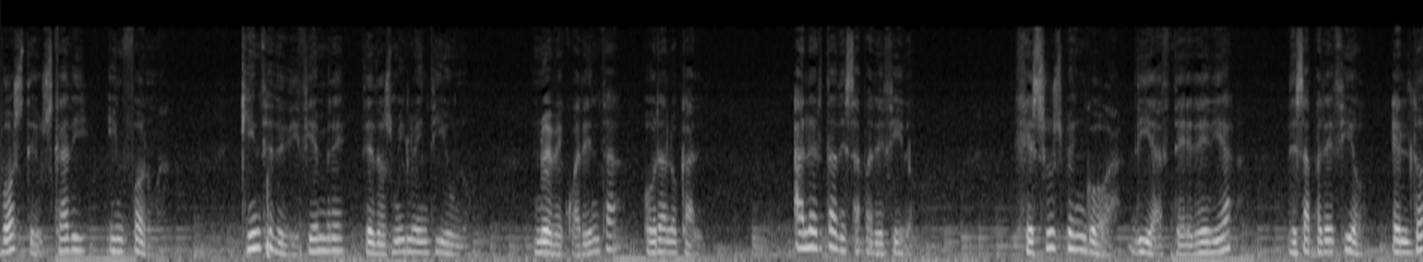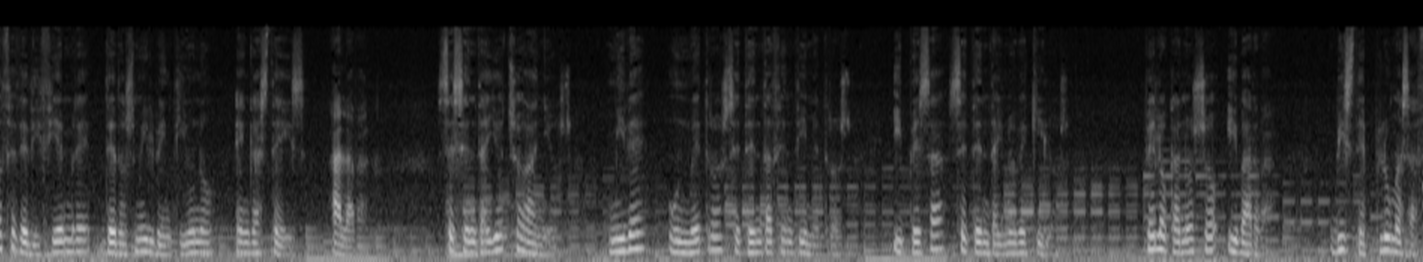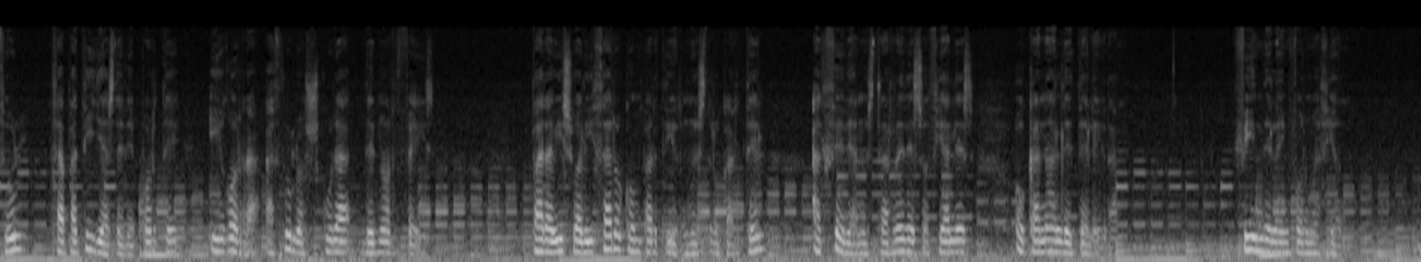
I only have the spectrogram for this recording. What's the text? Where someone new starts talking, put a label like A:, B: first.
A: Voz de Euskadi informa. 15 de diciembre de 2021, 9.40 hora local. Alerta desaparecido. Jesús Bengoa Díaz de Heredia desapareció el 12 de diciembre de 2021 en Gasteiz, Álava. 68 años, mide 1 metro 70 centímetros y pesa 79 kilos. Pelo canoso y barba. Viste plumas azul, zapatillas de deporte y gorra azul oscura de North Face. Para visualizar o compartir nuestro cartel, accede a nuestras redes sociales o canal de Telegram. Fin de la información.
